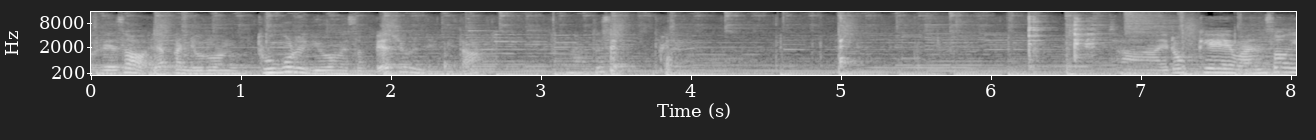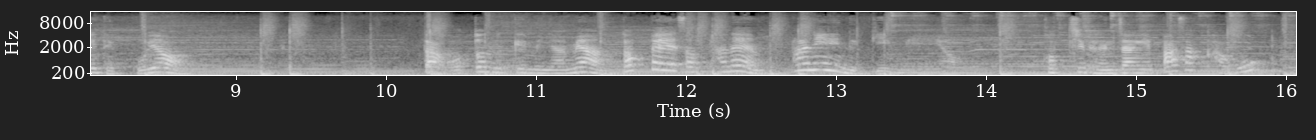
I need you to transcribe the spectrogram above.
그래서 약간 이런 도구를 이용해서 빼주면 됩니다. 하나, 둘, 셋. 자, 이렇게 완성이 됐고요. 딱 어떤 느낌이냐면 카페에서 파는 파니니 느낌이에요. 겉이 굉장히 바삭하고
